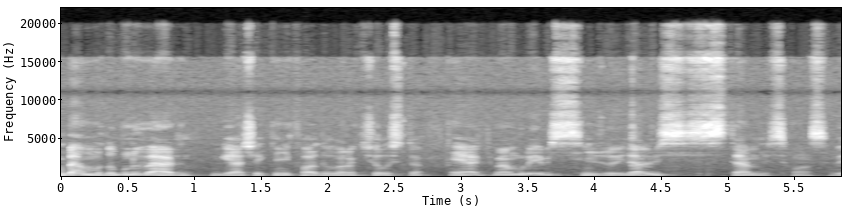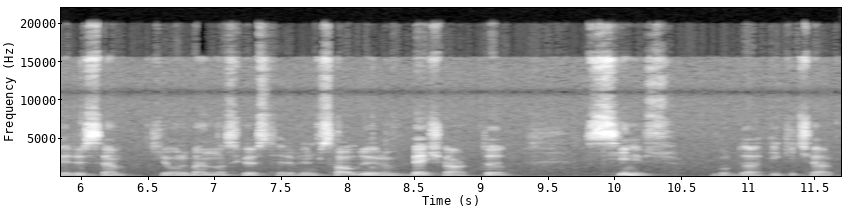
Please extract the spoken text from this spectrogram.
Ben burada bunu verdim. Gerçekten ifade olarak çalıştı. Eğer ki ben buraya bir sinusoidal bir sistem responsı verirsem ki onu ben nasıl gösterebilirim? Sallıyorum 5 artı sinüs burada 2 çarpı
